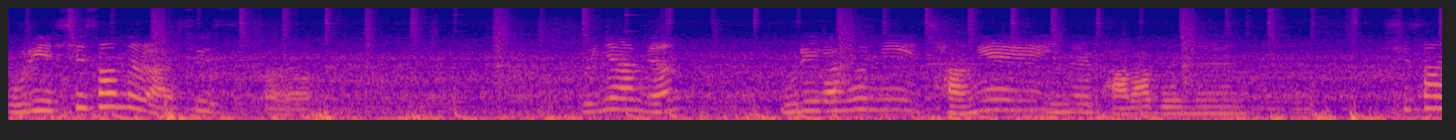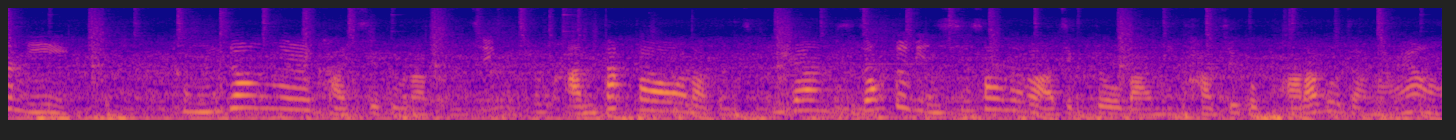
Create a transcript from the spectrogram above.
우리의 시선을 알 수 있어요. 왜냐하면 우리가 흔히 장애인을 바라보는 시선이 동정을 가지고라든지 좀 안타까워라든지 이런 부정적인 시선으로 아직도 많이 가지고 바라보잖아요.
